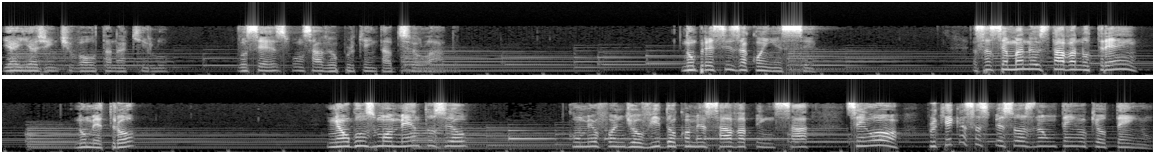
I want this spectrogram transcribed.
E aí a gente volta naquilo. Você é responsável por quem está do seu lado. Não precisa conhecer. Essa semana eu estava no trem, no metrô. Em alguns momentos eu, com meu fone de ouvido, eu começava a pensar: Senhor, por que, que essas pessoas não têm o que eu tenho?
